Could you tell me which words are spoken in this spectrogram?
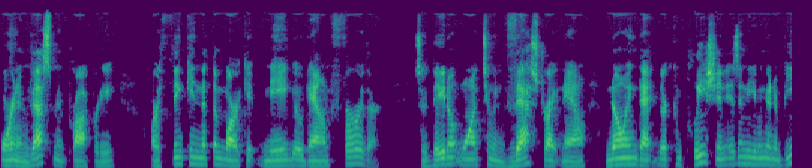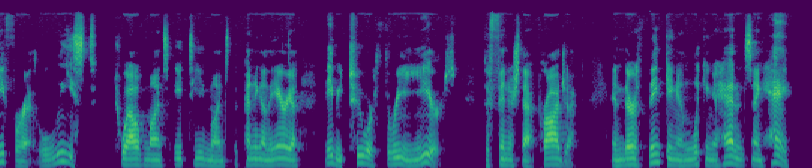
or an investment property are thinking that the market may go down further. So they don't want to invest right now, knowing that their completion isn't even going to be for at least 12 months, 18 months, depending on the area, maybe two or three years to finish that project. And they're thinking and looking ahead and saying, hey,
